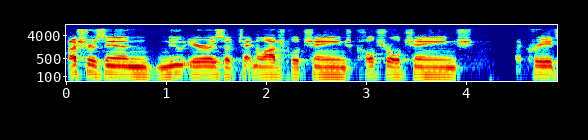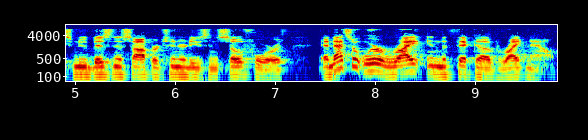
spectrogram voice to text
ushers in new eras of technological change, cultural change, creates new business opportunities, and so forth. And that's what we're right in the thick of right now.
